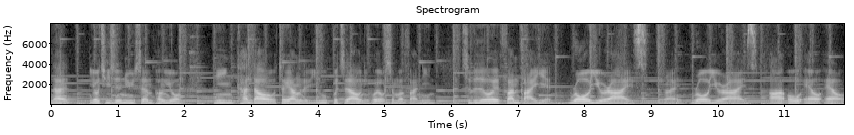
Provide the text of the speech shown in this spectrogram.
那尤其是女生朋友，您看到这样的礼物，不知道你会有什么反应？是不是会翻白眼？Roll your eyes Right, roll your eyes，R O L L，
